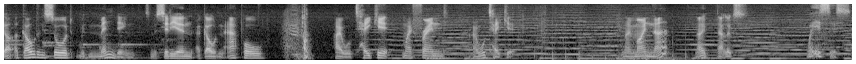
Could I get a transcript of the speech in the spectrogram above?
Got a golden sword with mending. Some obsidian, a golden apple. I will take it, my friend. I will take it. Can I mine that? No, that looks... What is this?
